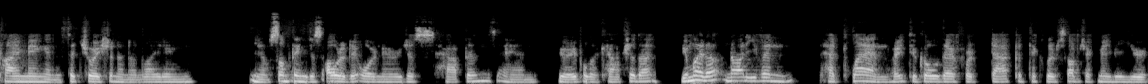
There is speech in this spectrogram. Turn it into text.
timing and the situation and the lighting, you know, something just out of the ordinary just happens and you're able to capture that. You might not even had planned, right, to go there for that particular subject. Maybe you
